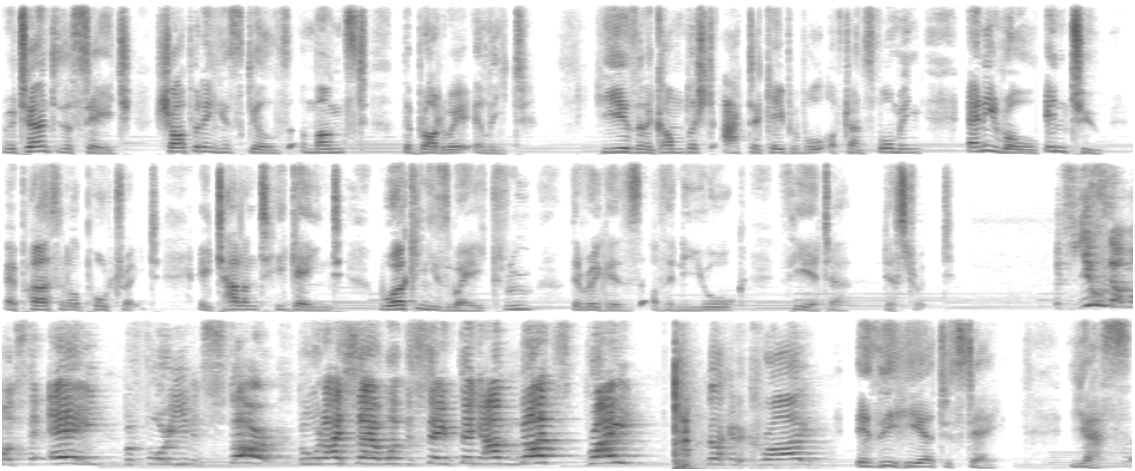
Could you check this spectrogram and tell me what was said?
returned to the stage, sharpening his skills amongst the Broadway elite. He is an accomplished actor capable of transforming any role into a personal portrait, a talent he gained working his way through the rigors of the New York theater district. It's you that wants the A before you even start. But when I say I want the same thing, I'm nuts, right? Not gonna cry. Is he here to stay? Yes,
